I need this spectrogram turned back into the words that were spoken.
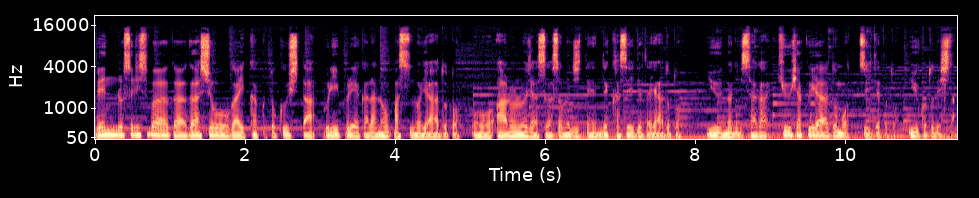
ベン・ロスリスバーガーが生涯獲得したフリープレイからのパスのヤードと、アーロン・ロジャースがその時点で稼いでたヤードというのに差が900ヤードもついてたということでした。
